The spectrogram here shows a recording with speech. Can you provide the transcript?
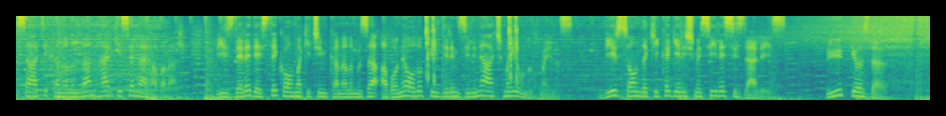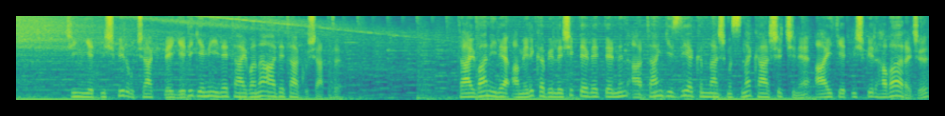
Saati kanalından herkese merhabalar. Bizlere destek olmak için kanalımıza abone olup bildirim zilini açmayı unutmayınız. Bir son dakika gelişmesiyle sizlerleyiz. Büyük Gözdağı Çin 71 uçak ve 7 gemi ile Tayvan'ı adeta kuşattı. Tayvan ile Amerika Birleşik Devletleri'nin artan gizli yakınlaşmasına karşı Çin'e ait 71 hava aracı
